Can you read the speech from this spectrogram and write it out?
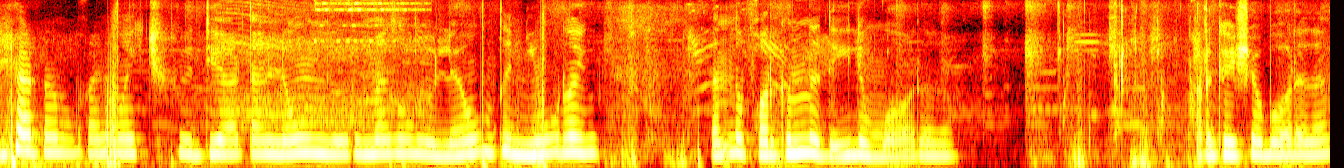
Bir yerden Dynamite çıkıyor. Diğerden Leon görünmez oluyor. Leon da niye orada Ben de farkında değilim bu arada. Arkadaşlar bu arada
